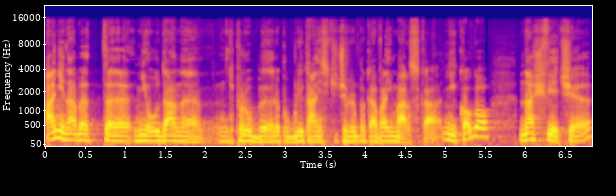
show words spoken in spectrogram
ani nawet te nieudane próby republikańskie czy Republika Weimarska nikogo na świecie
